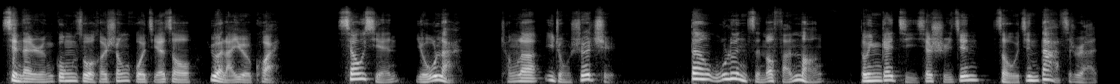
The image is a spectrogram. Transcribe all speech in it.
现代人工作和生活节奏越来越快，消闲游览成了一种奢侈。但无论怎么繁忙，都应该挤些时间走进大自然。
